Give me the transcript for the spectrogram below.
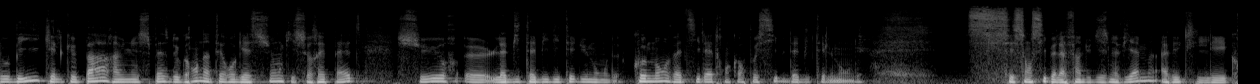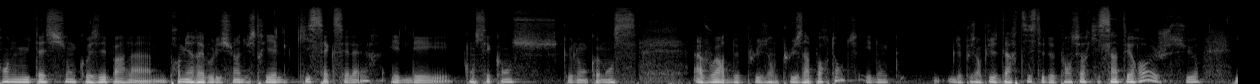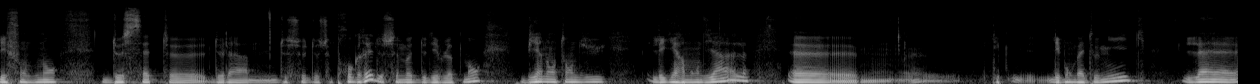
obéit quelque part à une espèce de grande interrogation qui se répète sur euh, l'habitabilité du monde. Comment va-t-il être encore possible d'habiter le monde? C'est sensible à la fin du 19e, avec les grandes mutations causées par la première révolution industrielle qui s'accélèrent et les conséquences que l'on commence à voir de plus en plus importantes. Et donc de plus en plus d'artistes et de penseurs qui s'interrogent sur les fondements de, euh, ce, progrès, de ce mode de développement. Bien entendu, les guerres mondiales, euh, les, bombes atomiques, la,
